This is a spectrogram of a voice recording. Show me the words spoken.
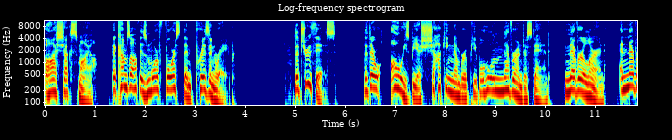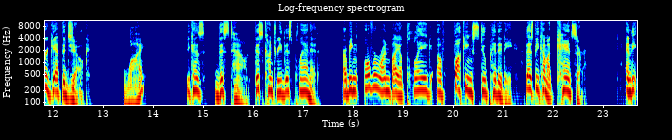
aw shucks smile that comes off as more forced than prison rape. The truth is, that there will always be a shocking number of people who will never understand, never learn, and never get the joke. Why? Because this town, this country, this planet are being overrun by a plague of fucking stupidity that has become a cancer. And the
